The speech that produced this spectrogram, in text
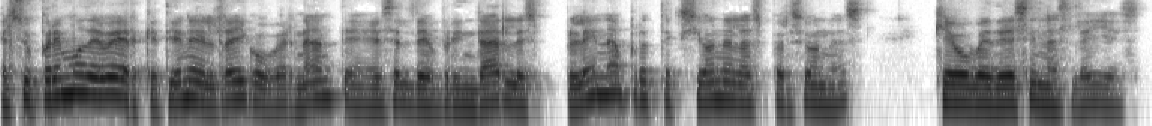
El supremo deber que tiene el rey gobernante es el de brindarles plena protección a las personas que obedecen las leyes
